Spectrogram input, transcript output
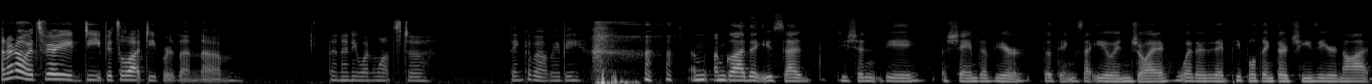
I don't know, it's very deep. It's a lot deeper than um than anyone wants to think about maybe. I'm I'm glad that you said you shouldn't be ashamed of your the things that you enjoy, whether they people think they're cheesy or not.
